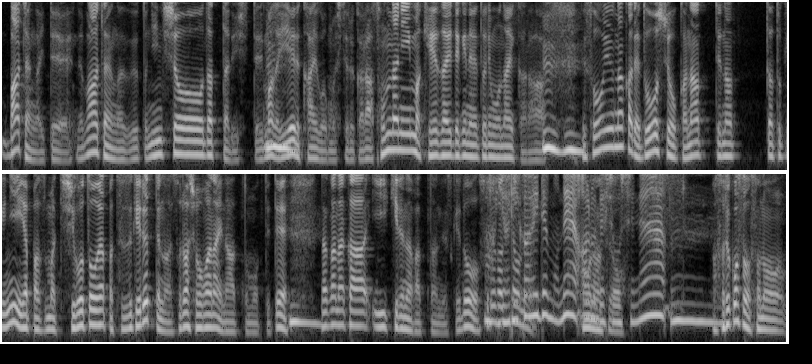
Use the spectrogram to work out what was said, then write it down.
ばあちゃんがいて、で、ばあちゃんがずっと認知症だったりして、まだ家で介護もしてるから、そんなに今経済的なゆとりもないから、うんうんで、そういう中でどうしようかなってなった時に、やっぱ、まあ、仕事をやっぱ続けるっていうのは、それはしょうがないなと思ってて、なかなか言い切れなかったんですけど、それまあ、やりがいでもね、あるでしょうしね。うん。まあそれこそ、その、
